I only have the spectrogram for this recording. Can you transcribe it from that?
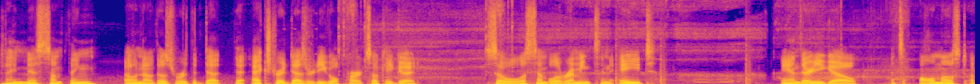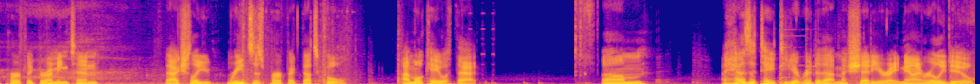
did I miss something? Oh no, those were the the extra Desert Eagle parts. Okay, good. So we'll assemble a Remington 8. And there you go. That's almost a perfect Remington. It actually reads as perfect. That's cool. I'm okay with that. Um, I hesitate to get rid of that machete right now. I really do.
